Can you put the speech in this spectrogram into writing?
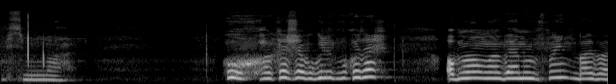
Bismillah. Huh, arkadaşlar bugünlük bu kadar. Abone olmayı beğenmeyi unutmayın. Bay bay.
